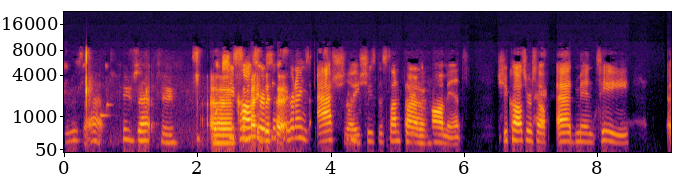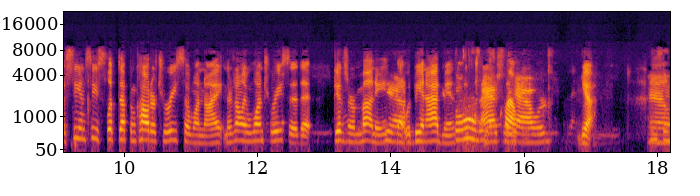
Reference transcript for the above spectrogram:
who's that who's that to Well, Uh, she calls somebody herself, with a, her name's Ashley. She's the sunflower in Oh. the comments. She calls herself Admin T. A CMC slipped up and called her Teresa one night, and there's only one Teresa that gives her money Yeah. that would be an admin. Go on, Ashley Clout. Howard. Yeah. Yeah.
